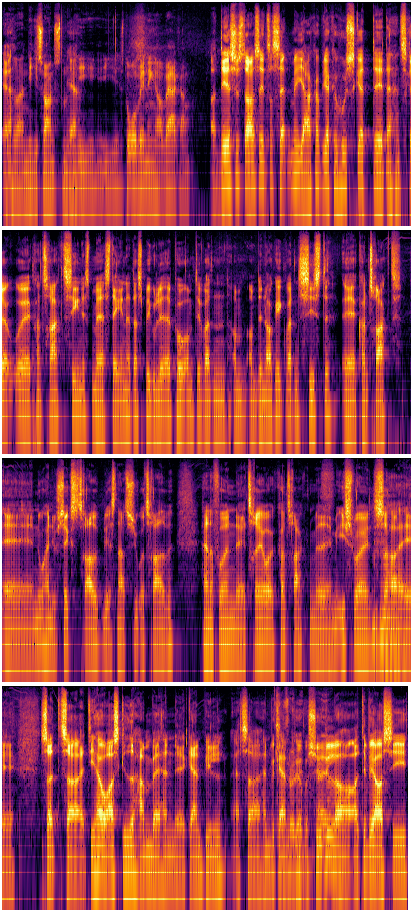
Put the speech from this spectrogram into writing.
ja. hedder Nicky Sørensen ja. i, i store vendinger hver gang. Og det, jeg synes, der er også interessant med Jakob, jeg kan huske, at øh, da han skrev øh, kontrakt senest med Astana, der spekulerede jeg på, om det, var den, om, om det nok ikke var den sidste øh, kontrakt. Øh, nu er han jo 36, bliver snart 37. Han har fået en øh, treårig kontrakt med, med Israel, mm-hmm. så, øh, så, så de har jo også givet ham, hvad han øh, gerne ville. Altså, han vil gerne køre på cykel, ja, ja. Og, og det vil jeg også sige,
